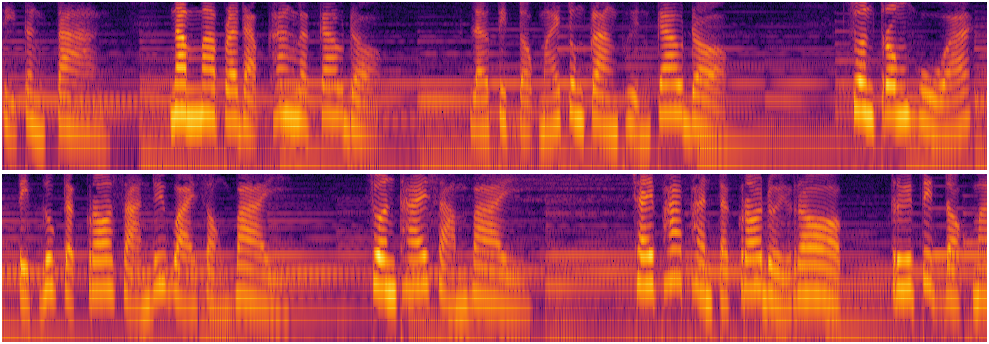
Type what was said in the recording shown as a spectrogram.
สีต่างๆนำมาประดับข้างละเก้าดอก แล้วติดดอกไม้ตรงกลางผืนเก้าดอก ส่วนตรงหัวติดลูกตะกร้อสารด้วยหวายสองใบ ส่วนท้ายสามใบ ใช้ผ้าพันตะกร้อโดยรอบ หรือติดดอกไม้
